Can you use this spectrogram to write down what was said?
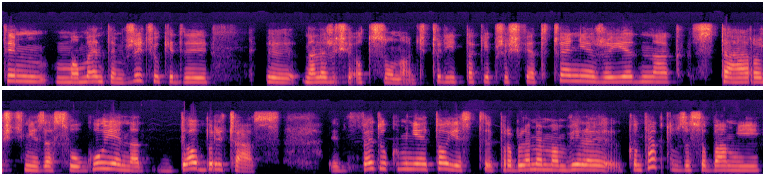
tym momentem w życiu, kiedy y, należy się odsunąć, czyli takie przeświadczenie, że jednak starość nie zasługuje na dobry czas, Według mnie to jest problemem. Mam wiele kontaktów z osobami,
